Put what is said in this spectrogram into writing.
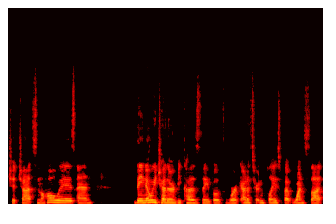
chit chats in the hallways and they know each other because they both work at a certain place, but once that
